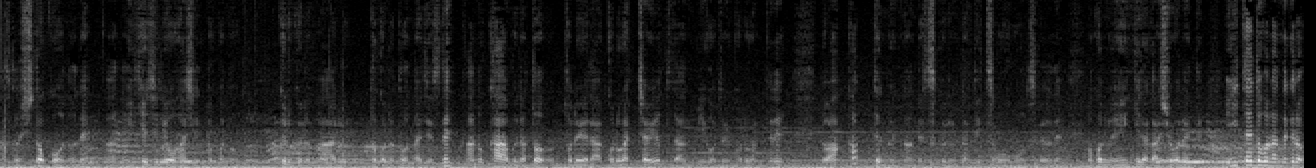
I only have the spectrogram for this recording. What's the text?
あそこ首都高のねあの池尻大橋のとこのくるくる回るところと同じですね。あのカーブだとトレーラー転がっちゃうよって言ったら見事に転がってね。分かってんのになんで作るんだっていつも思うんですけどね、まあ、これも延期だからしょうがないって言いたいところなんだけど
